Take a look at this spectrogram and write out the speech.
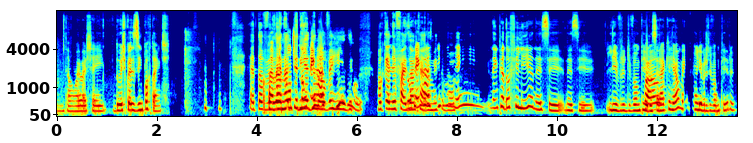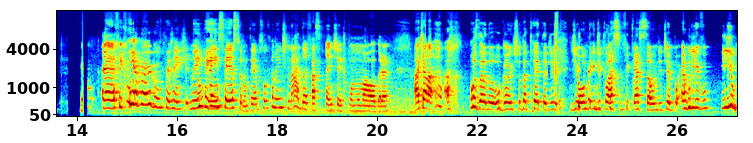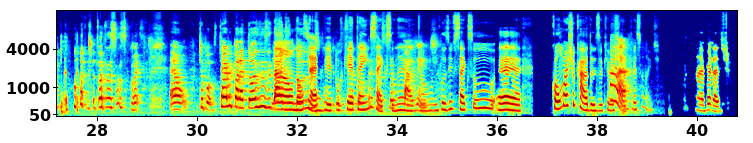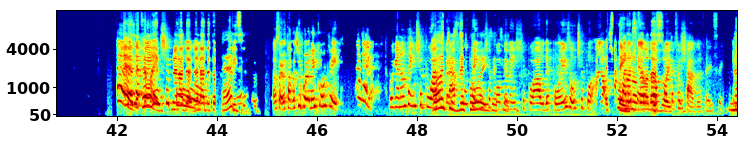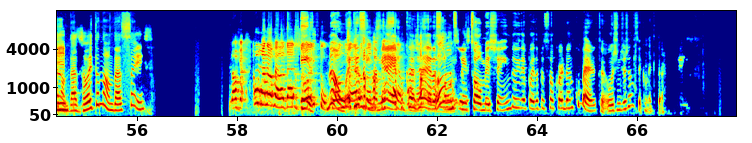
Então eu achei duas coisas importantes. Eu tô Tá vendo a tirinha de tem novo e rindo. Porque ele faz Não uma tem cara muito boa. nem, nem pedofilia nesse, nesse livro de vampiro. Qual? Será que realmente é um livro de vampiro? É, fica aí a pergunta, gente. Nem tem incesto, não tem absolutamente nada fascinante como uma obra. Aquela. Usando o gancho da treta de, de ontem de classificação, de tipo, é um livro limpo de todas essas coisas. É um, tipo, serve para todas as idades. Não, não serve, porque não tem precisa se sexo, né? Então, inclusive sexo é, com machucados, o que eu achei Ah. impressionante. Ah, é verdade. É, mas é até bem, leve. tipo... Não é nada, não é nada tão É, explícito. Nossa, eu tava tipo, eu nem contei. É, porque não tem tipo ato Antes, gráfico, depois, tem tipo, etc. obviamente, tipo, ah, o depois, ou tipo, ah, É tipo aparecendo uma novela da das porta oito. fechada. É isso aí. Não, E- das oito não, das seis. Nove- Uma novela das oito. Não, é que assim, na minha 60, época já né? era só um lençol mexendo e depois a pessoa acordando coberta. Hoje em dia já não sei como é que tá.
